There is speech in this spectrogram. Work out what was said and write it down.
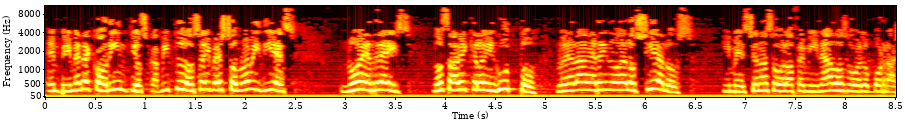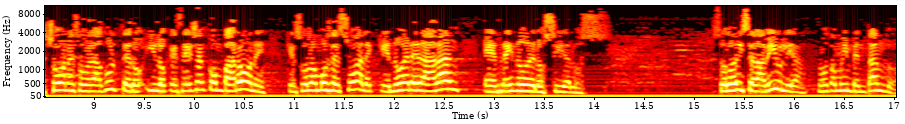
en 1 Corintios capítulo 6, versos 9 y 10, no erréis, no sabéis que los injustos no eran el reino de los cielos, y menciona sobre los afeminados, sobre los borrachones, sobre el adúltero y lo que se echan con varones, que son los homosexuales, que no heredarán el reino de los cielos. Eso lo dice la Biblia, no estamos inventando.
